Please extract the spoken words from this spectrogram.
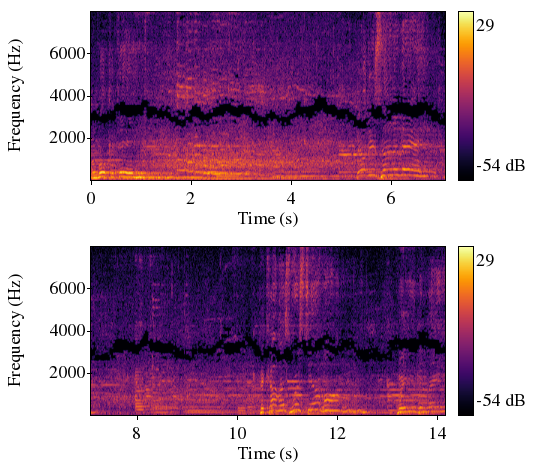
awoke again. Built this son of man. The covers were still warm where you've been laying.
